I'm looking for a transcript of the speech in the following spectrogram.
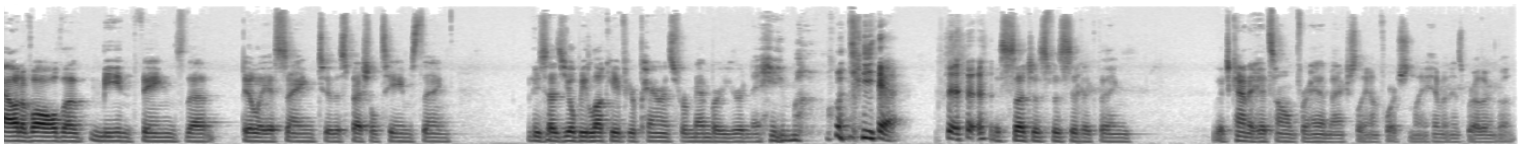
out of all the mean things that Billy is saying to the special teams thing, when he says, "You'll be lucky if your parents remember your name." yeah. it's such a specific thing, which kind of hits home for him. Actually, unfortunately, him and his brother, but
